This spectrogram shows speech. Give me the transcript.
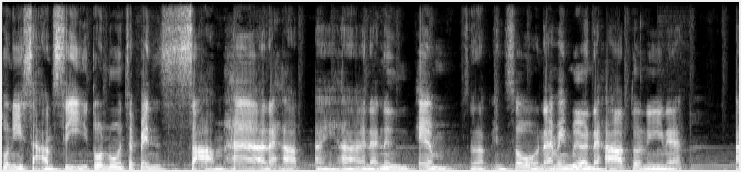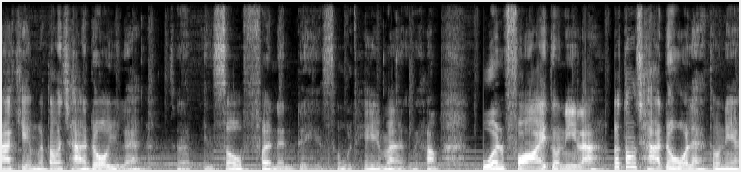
ตัวนี้ 3 4 ตัวนู้นจะเป็น 3 5 นะครับไอฮานะ 1M สำหรับเอนโซน่าไม่เหมือนนะครับ ตัวนี้นะค่าเค็มก็ต้องชาโดอยู่แล้วสำหรับเอนโซเฟอร์นันเดสโหเท่มากนะครับบวนฟอยตัวนี้ล่ะ ก็ต้องชาโดแหละตัวเนี้ย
